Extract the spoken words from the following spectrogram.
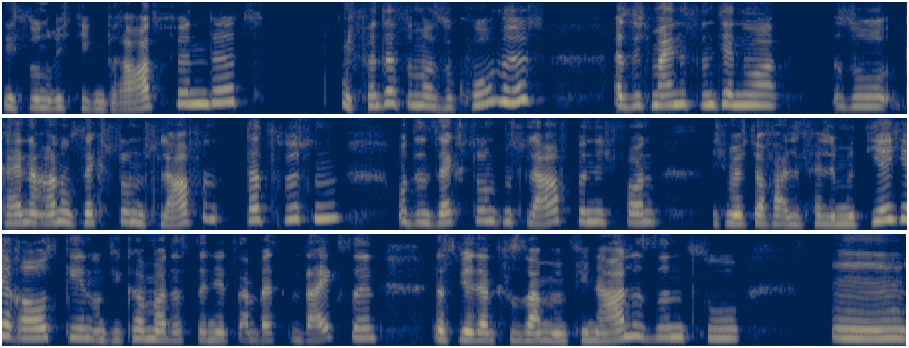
nicht so einen richtigen Draht findet. Ich finde das immer so komisch. Also ich meine, es sind ja nur so, keine Ahnung, sechs Stunden Schlaf dazwischen. Und in sechs Stunden Schlaf bin ich von, ich möchte auf alle Fälle mit dir hier rausgehen. Und wie können wir das denn jetzt am besten deichseln, dass wir dann zusammen im Finale sind zu, mm,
